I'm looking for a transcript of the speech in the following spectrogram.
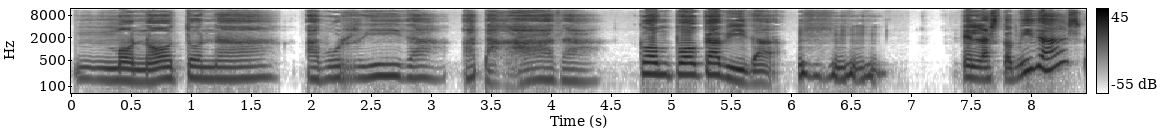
monótona, aburrida, apagada, con poca vida. en las comidas,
